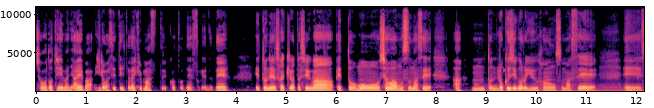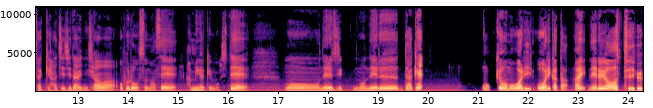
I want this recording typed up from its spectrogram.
ちょうどテーマに合えば拾わせていただきますということですけどね。えっとね、さっき私は、えっと、もうシャワーも済ませ、あ、うんとね、6時頃夕飯を済ませ、えーさっき8時台にシャワー、お風呂を済ませ、歯磨きもして、もう寝るじ、もう寝るだけ。もう今日も終わり、終わり方。はい、寝るよっていう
